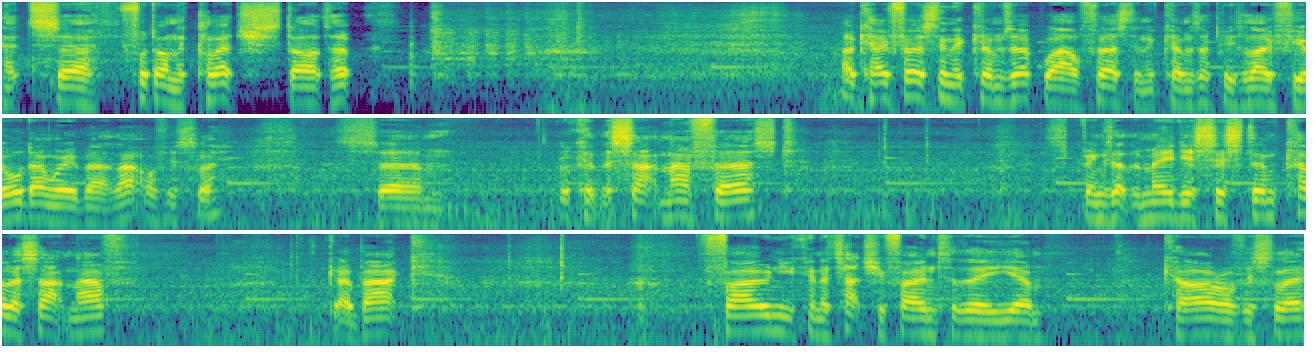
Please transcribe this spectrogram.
let's uh, foot on the clutch start up. Okay first thing that comes up well first thing that comes up is low fuel don't worry about that obviously. Let's um, look at the sat nav first. This brings up the media system color sat nav. Go back. Phone you can attach your phone to the um, car obviously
